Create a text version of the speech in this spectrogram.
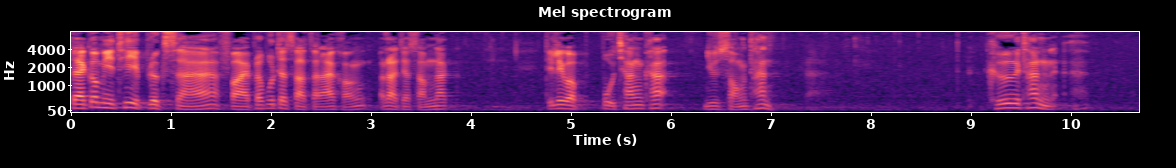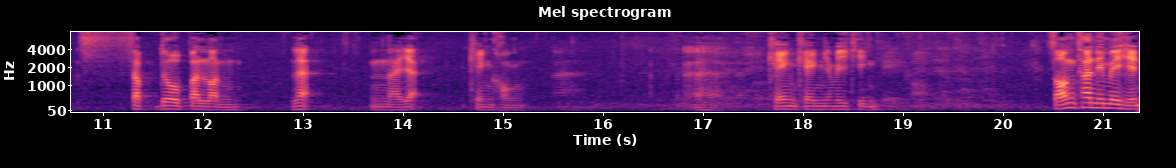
แต่ก็มีที่ปรึกษาฝ่ายพระพุทธศาสนาของราชสำนัก ที่เรียกว่าปุชังคะอยู่สองท่าน คือท่านสับโดปลอนและนายะเคงของเคงเคงยังไม่คิงสองท่านนี้ไม่เห็น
